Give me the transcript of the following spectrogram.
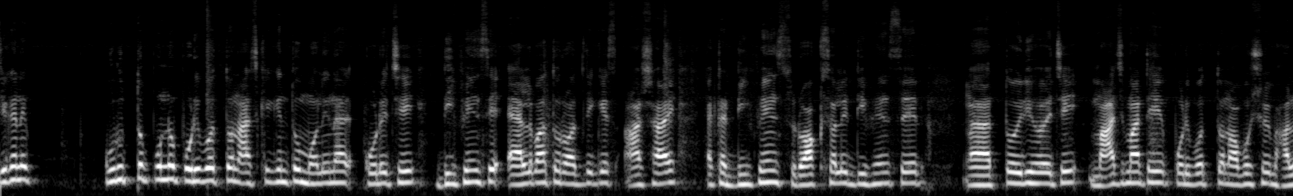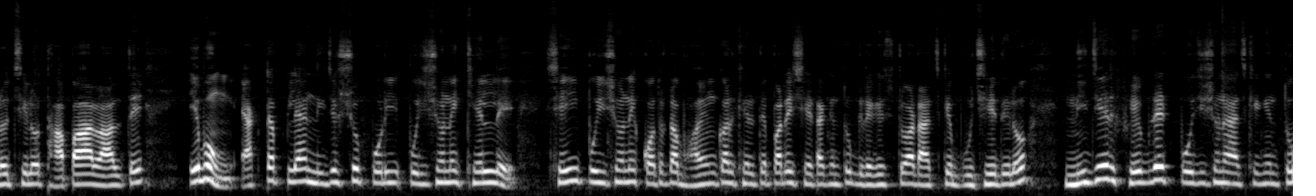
যেখানে গুরুত্বপূর্ণ পরিবর্তন আজকে কিন্তু মলিনা করেছে। ডিফেন্সে অ্যালবাতো রদ্রিগেস আশায় একটা ডিফেন্স রক সলিড ডিফেন্সের তৈরি হয়েছে। মাঝ মাঠে পরিবর্তন অবশ্যই ভালো ছিল থাপা, লালতে এবং একটা প্লেয়ার নিজস্ব পজিশনে খেললে সেই পজিশনে কতটা ভয়ঙ্কর খেলতে পারে সেটা কিন্তু গ্রেগ স্টুয়ার্ট আজকে বুঝিয়ে দিল। নিজের ফেভারেট পজিশনে আজকে কিন্তু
